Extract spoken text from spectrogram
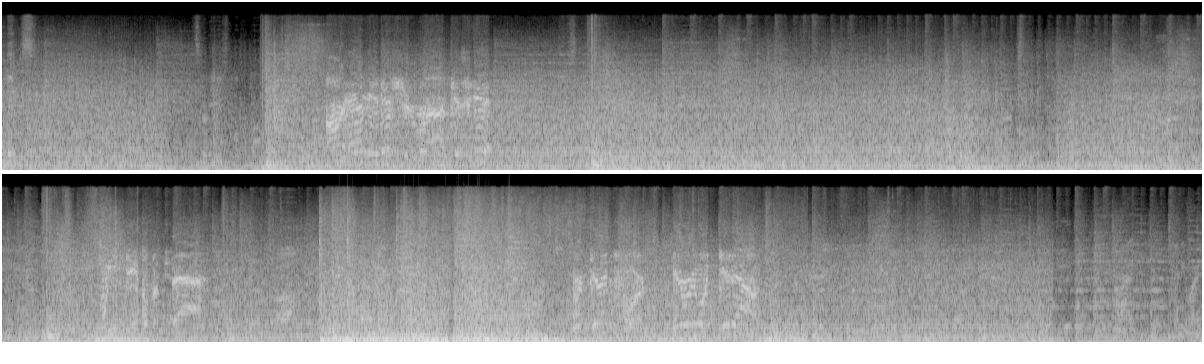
Our ammunition rack is hit. We nailed them bad. We're done for. Everyone get out. Alright. Anyway,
